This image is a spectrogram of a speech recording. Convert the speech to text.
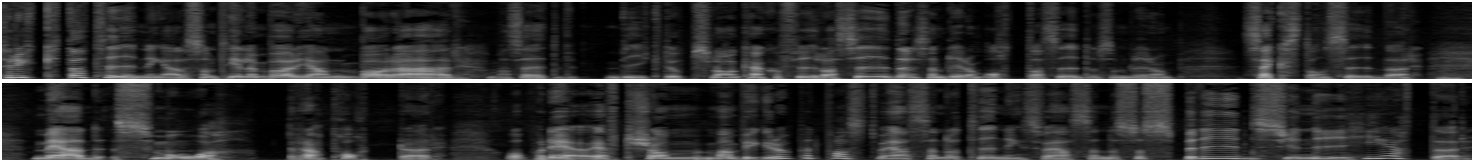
tryckta tidningar som till en början bara är om man säger ett vikt uppslag, kanske fyra sidor, sen blir de åtta sidor, sen blir de 16 sidor mm. med små rapporter. Och på det, eftersom man bygger upp ett postväsende och tidningsväsende så sprids ju nyheter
